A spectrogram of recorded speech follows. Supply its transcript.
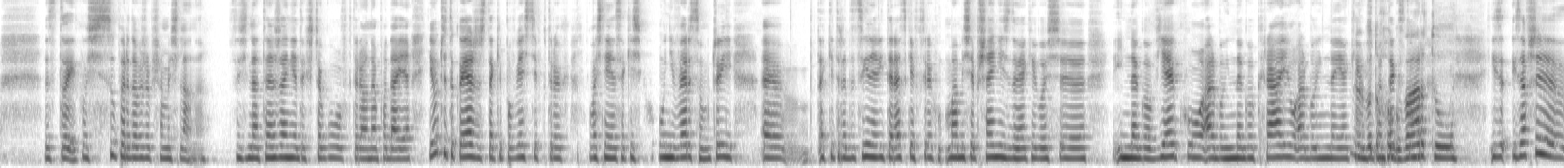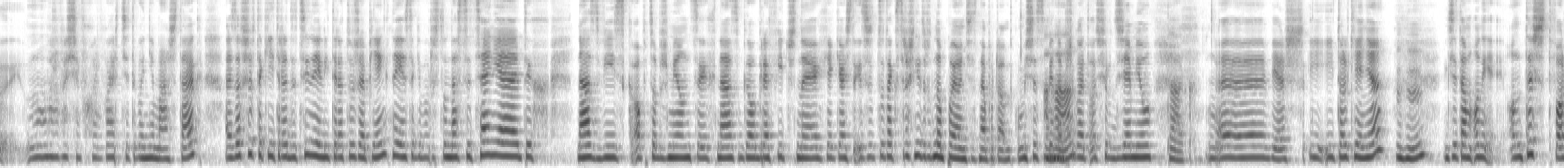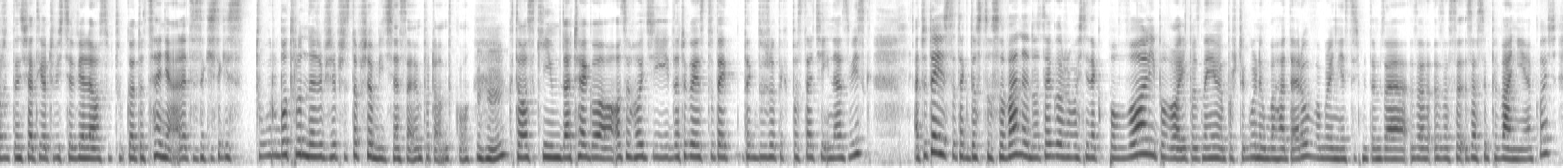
jest to jakoś super dobrze przemyślane. W sensie natężenie tych szczegółów, które ona podaje. Nie wiem, czy ty kojarzysz takie powieści, w których właśnie jest jakieś uniwersum, czyli e, takie tradycyjne literackie, w których mamy się przenieść do jakiegoś e, innego wieku, albo innego kraju, albo innej jakiegoś Albo do kontekstu. Hogwartu. I, I zawsze, no może właśnie w Hogwarcie tego nie masz, tak? Ale zawsze w takiej tradycyjnej literaturze pięknej jest takie po prostu nasycenie tych nazwisk obcobrzmiących, nazw geograficznych, jakiegoś, że to tak strasznie trudno pojąć jest na początku. Myślę sobie Aha. na przykład o Śródziemiu, tak. E, wiesz, i, i Tolkienie, mhm. gdzie tam on, on też tworzy ten świat i oczywiście wiele osób go docenia, ale to jest jakieś takie turbo trudne, żeby się przez to przebić na samym początku. Mhm. Kto z kim, dlaczego, o co chodzi, dlaczego jest tutaj tak dużo tych postaci i nazwisk. A tutaj jest to tak dostosowane do tego, że właśnie tak powoli, powoli poznajemy poszczególnych bohaterów. W ogóle nie jesteśmy tym za, za, zasypywani jakoś.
